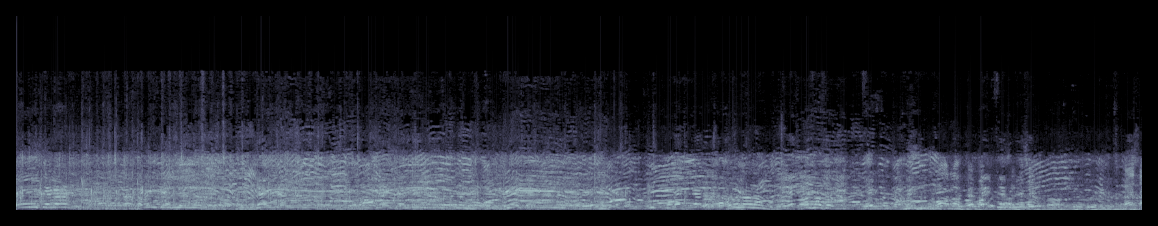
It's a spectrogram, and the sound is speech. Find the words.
అవన్నీ కాదు అదొకటే సార్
